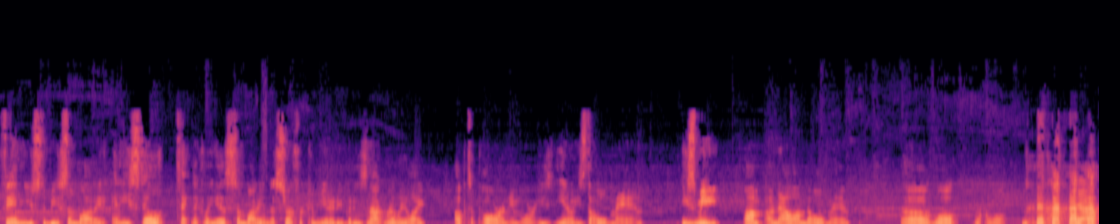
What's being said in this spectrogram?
Finn used to be somebody and he still technically is somebody in the surfer community, but he's not really like up to par anymore. He's you know he's the old man. He's me. I'm uh, now I'm the old man. Uh, well, well, Yeah.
